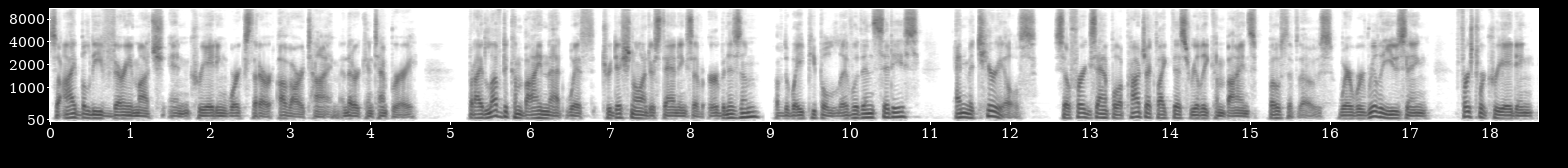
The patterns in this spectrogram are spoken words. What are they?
So I believe very much in creating works that are of our time and that are contemporary. But I'd love to combine that with traditional understandings of urbanism, of the way people live within cities, and materials. So, for example, a project like this really combines both of those, where we're really using first, we're creating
